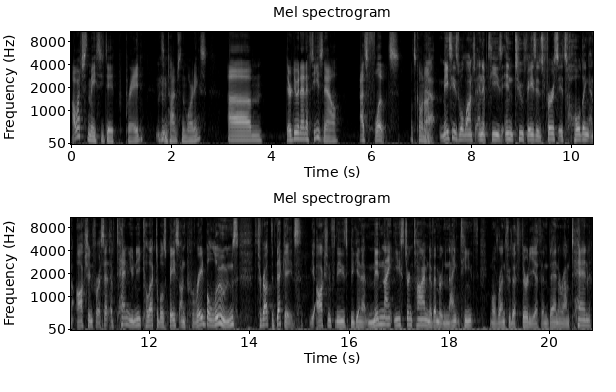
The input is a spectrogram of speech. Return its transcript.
I'll watch the Macy's Day parade Mm-hmm. sometimes in the mornings. Um, they're doing NFTs now as floats. What's going on? Yeah, Macy's will launch NFTs in two phases. First, it's holding an auction for a set of 10 unique collectibles based on parade balloons throughout the decades. The auction for these begin at midnight Eastern Time, November 19th, and will run through the 30th, and then around 10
